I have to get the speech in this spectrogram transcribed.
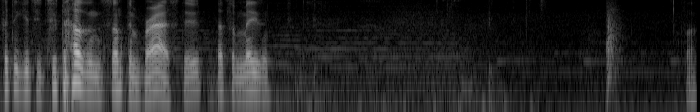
Fifty gets you two thousand something brass, dude. That's amazing. Fuck.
